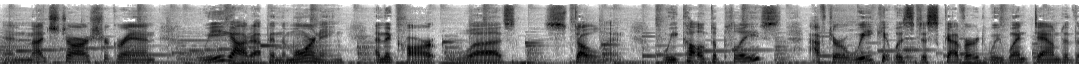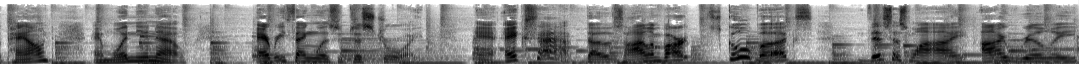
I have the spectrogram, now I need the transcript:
and much to our chagrin, we got up in the morning and the car was stolen. We called the police. After a week, it was discovered. We went down to the pound, and wouldn't you know, everything was destroyed. Except those Highland Park school books. This is why I really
